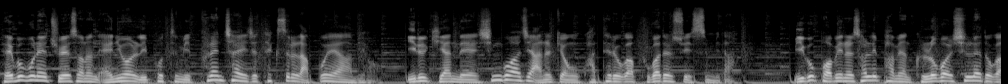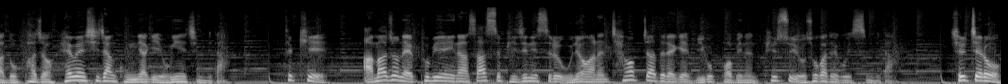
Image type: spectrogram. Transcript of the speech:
대부분의 주에서는 애뉴얼 리포트 및 프랜차이즈 텍스를 납부해야 하며 이를 기한 내에 신고하지 않을 경우 과태료가 부과될 수 있습니다. 미국 법인을 설립하면 글로벌 신뢰도가 높아져 해외 시장 공략이 용이해집니다. 특히 아마존 FBA나 사스 비즈니스를 운영하는 창업자들에게 미국 법인은 필수 요소가 되고 있습니다. 실제로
